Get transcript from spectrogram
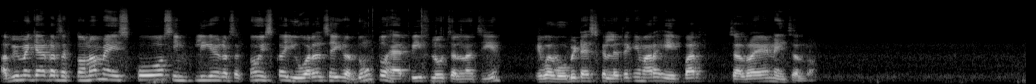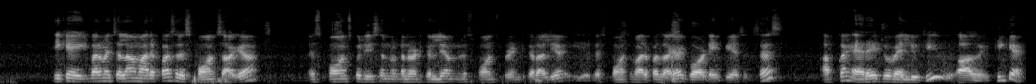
अभी मैं क्या कर सकता हूँ ना, मैं इसको सिंपली क्या कर सकता हूँ, इसका यूआरएल सही कर दूँ तो हैप्पी फ्लो चलना चाहिए। एक बार वो भी टेस्ट कर लेते कि हमारा एक बार चल रहा है या नहीं चल रहा। ठीक है, एक बार मैं चला, हमारे पास रिस्पॉन्स आ गया। रिस्पॉन्स को जेसन में कन्वर्ट कर लिया, हमने रिस्पॉन्स प्रिंट करा लिया। रिस्पॉन्स हमारे पास आ गया गॉड एपीआई सक्सेस आपका एरे जो वैल्यू थी, वो आ गई, ठीक है?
